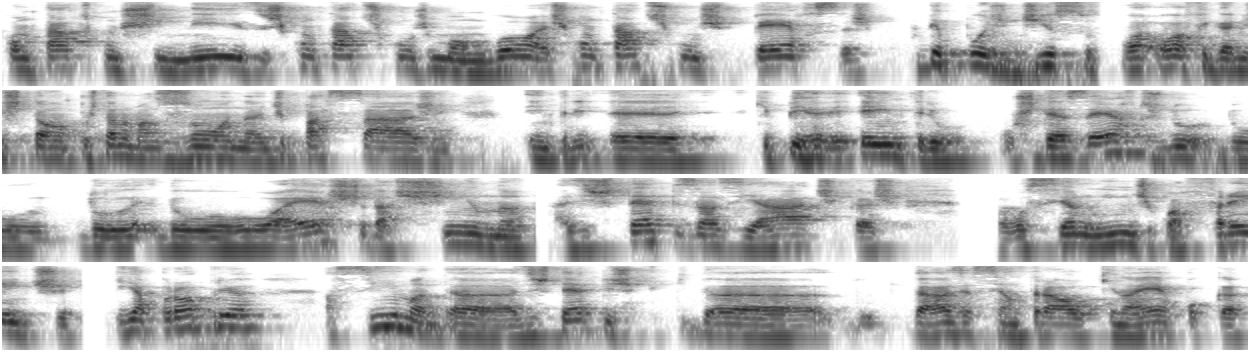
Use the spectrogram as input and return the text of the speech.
contatos com os chineses, contatos com os mongóis, contatos com os persas. Depois disso, o, o Afeganistão, por estar numa zona de passagem entre, é, que, entre os desertos do, do, do, do oeste da China, as estepes asiáticas, o Oceano Índico à frente, e a própria acima das estepes da, da Ásia Central, que na época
